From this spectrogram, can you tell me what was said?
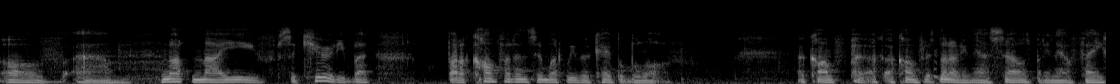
of um, not naive security, but, but a confidence in what we were capable of. A, conf- a, a confidence not only in ourselves, but in our faith.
